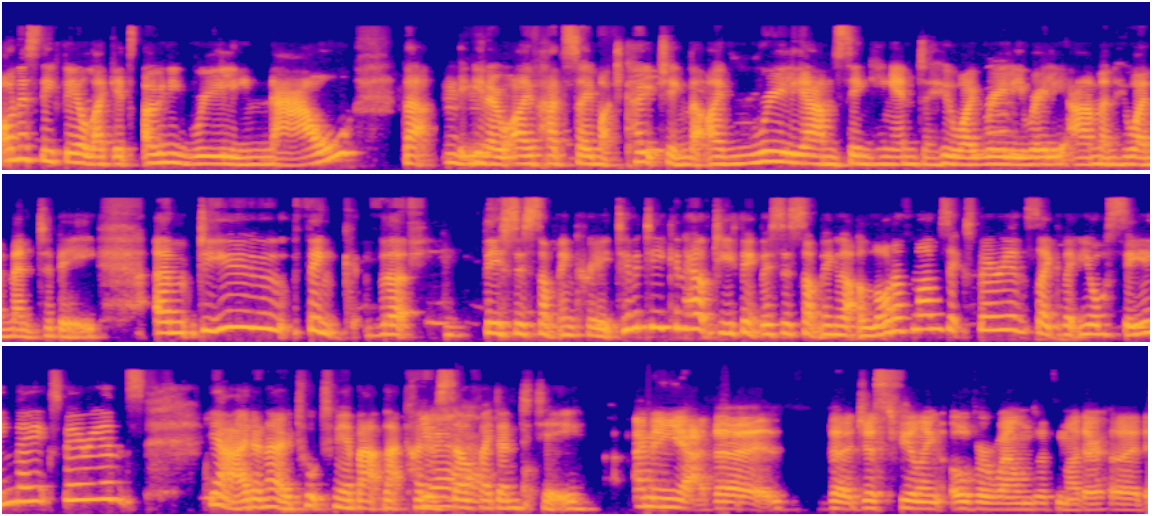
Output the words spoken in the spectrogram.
honestly feel like it's only really now that you know i've had so much coaching that i really am sinking into who i really really am and who i'm meant to be. Um do you think that this is something creativity can help? Do you think this is something that a lot of mums experience like that you're seeing they experience? Yeah i don't know. Talk to me about that kind of self-identity. I mean, yeah, the the just feeling overwhelmed with motherhood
